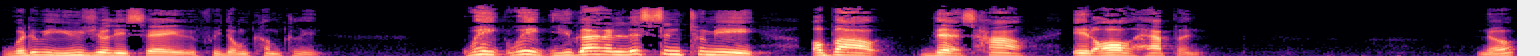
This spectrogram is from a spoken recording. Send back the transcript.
What do we usually say if we don't come clean? Wait, wait, you got to listen to me about this, how it all happened. No?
